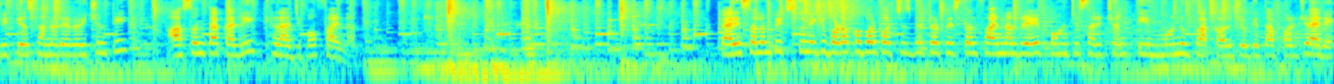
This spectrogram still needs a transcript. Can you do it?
ଦ୍ୱିତୀୟ ସ୍ଥାନରେ ରହିଛନ୍ତି ଆସନ୍ତାକାଲି ଖେଳାଯିବ ଫାଇନାଲ ପ୍ୟାରିସ୍ ଅଲିମ୍ପିକ୍ସକୁ ନେଇକି ବଡ଼ ଖବର ପଚିଶ ମିଟର ପିସ୍ତଲ ଫାଇନାଲରେ ପହଞ୍ଚି ସାରିଛନ୍ତି ମନୁ ଭାକର ଯୋଗ୍ୟତା ପର୍ଯ୍ୟାୟରେ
